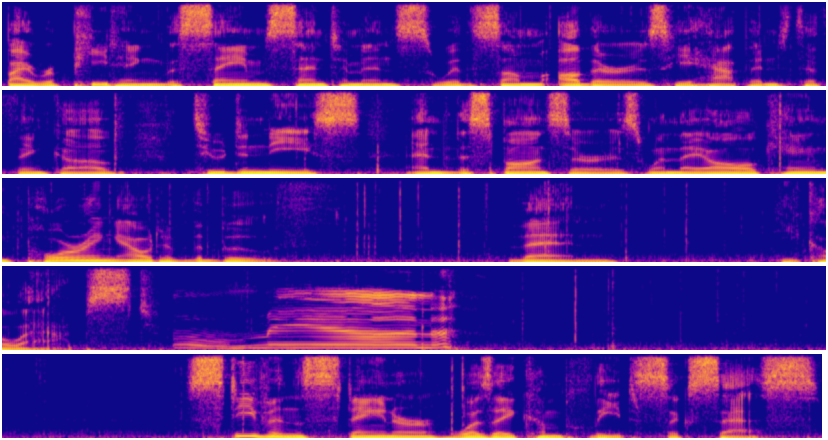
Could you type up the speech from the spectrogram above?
by repeating the same sentiments with some others he happened to think of to Denise and the sponsors when they all came pouring out of the booth. Then he collapsed. Oh man. Stephen Stainer was a complete success.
